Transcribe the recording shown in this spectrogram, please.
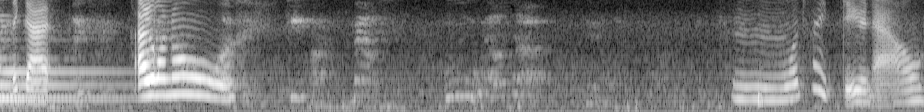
like that. I don't know. Mm, what do I do now?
